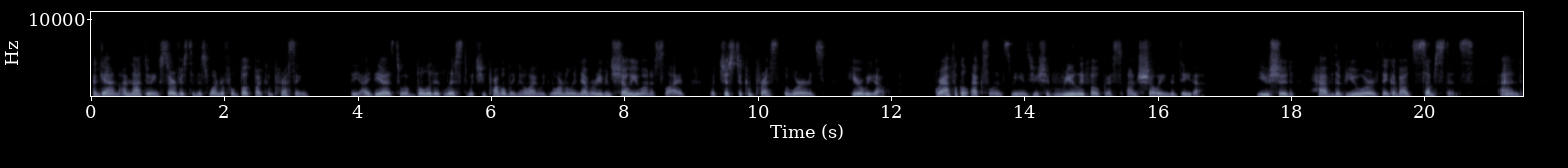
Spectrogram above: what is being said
again, I'm not doing service to this wonderful book by compressing the ideas to a bulleted list, which you probably know I would normally never even show you on a slide, but just to compress the words, here we go. Graphical excellence means you should really focus on showing the data. You should have the viewer think about substance and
